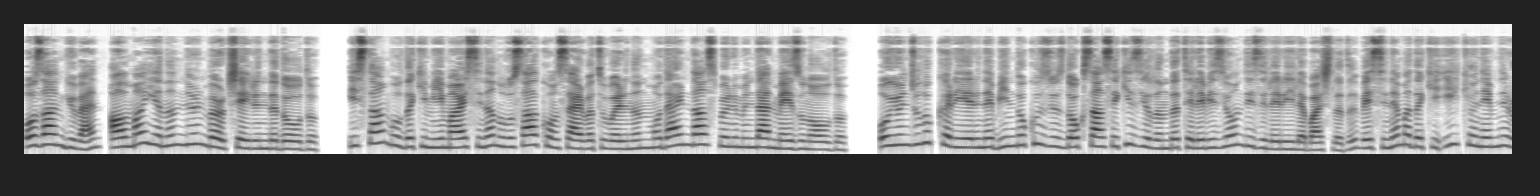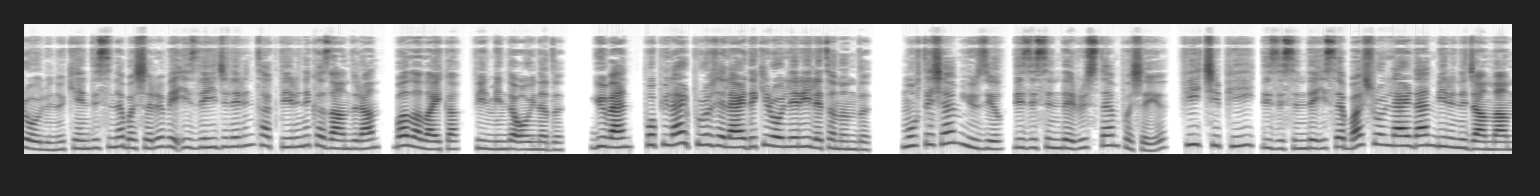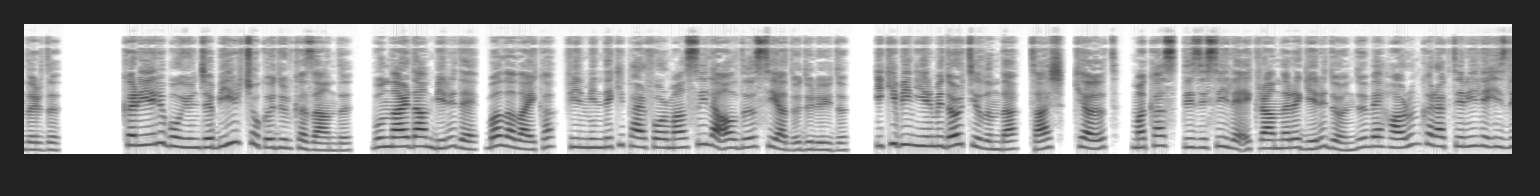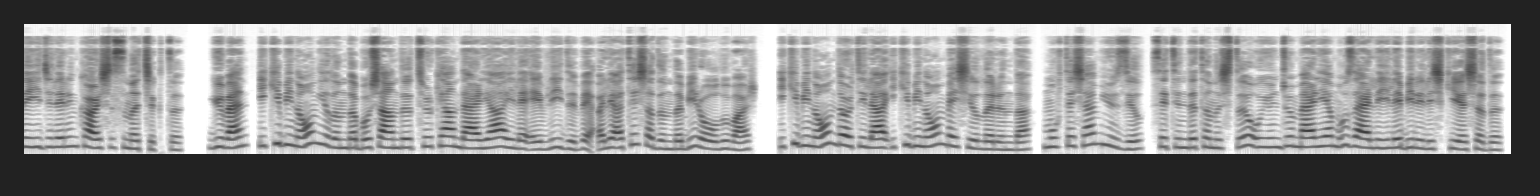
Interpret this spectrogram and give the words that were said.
Ozan Güven, Almanya'nın Nürnberg şehrinde doğdu. İstanbul'daki Mimar Sinan Ulusal Konservatuvarı'nın modern dans bölümünden mezun oldu. Oyunculuk kariyerine 1998 yılında televizyon dizileriyle başladı ve sinemadaki ilk önemli rolünü kendisine başarı ve izleyicilerin takdirini kazandıran Balalayka filminde oynadı. Güven, popüler projelerdeki rolleriyle tanındı. Muhteşem Yüzyıl dizisinde Rüstem Paşa'yı, Fiçi Pi dizisinde ise başrollerden birini canlandırdı. Kariyeri boyunca birçok ödül kazandı. Bunlardan biri de Balalayka filmindeki performansıyla aldığı Siyad ödülüydü. 2024 yılında Taş, Kağıt, Makas dizisiyle ekranlara geri döndü ve Harun karakteriyle izleyicilerin karşısına çıktı. Güven, 2010 yılında boşandığı Türkan Derya ile evliydi ve Ali Ateş adında bir oğlu var. 2014 ila 2015 yıllarında Muhteşem Yüzyıl setinde tanıştığı oyuncu Meryem Uzerli ile bir ilişki yaşadı.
